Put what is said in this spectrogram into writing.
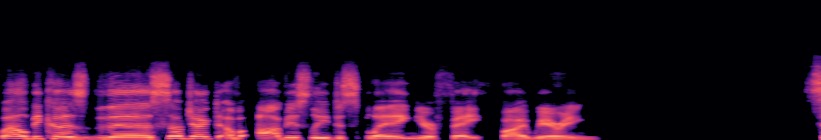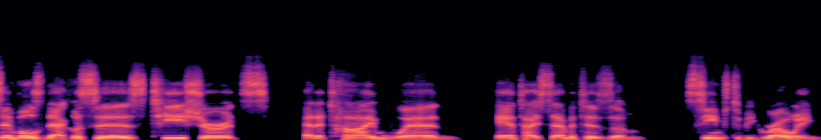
Well, because the subject of obviously displaying your faith by wearing symbols, necklaces, t shirts at a time when anti Semitism seems to be growing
